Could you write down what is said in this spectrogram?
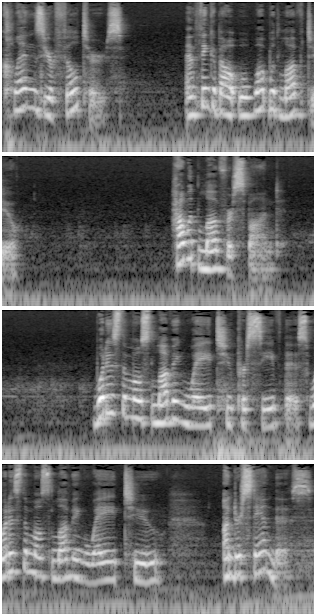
cleanse your filters and think about, well, what would love do? How would love respond? What is the most loving way to perceive this? What is the most loving way to understand this?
